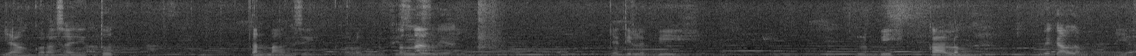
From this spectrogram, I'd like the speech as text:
Yang aku rasain itu tenang sih kalau minum fisik. tenang ya. Jadi lebih lebih kalem. Lebih kalem Iya.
